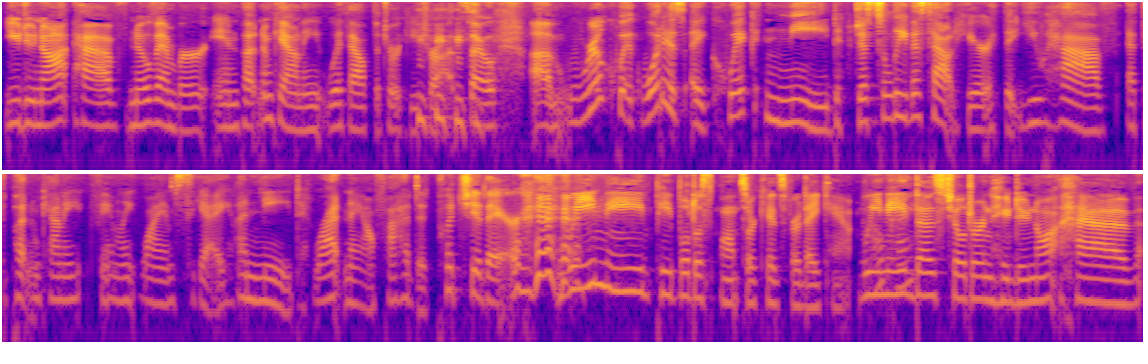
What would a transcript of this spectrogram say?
You do not have November in Putnam County without the turkey trot. so, um, real quick, what is a quick need just to leave us out here that you have at the Putnam County Family YMCA? A need right now. If I had to put you there, we need people to sponsor kids for day camp. We okay. need those children who do not have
